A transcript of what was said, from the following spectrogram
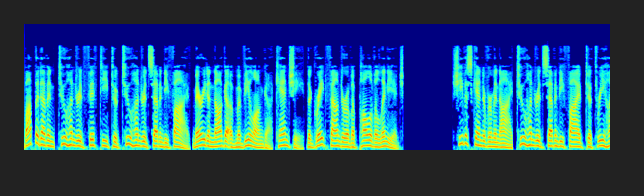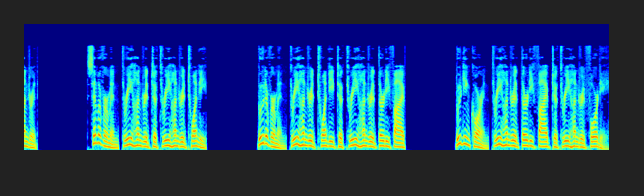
Bapadevan 250 to 275 married a Naga of Mavilanga Kanchi, the great founder of a Pallava lineage. Shivaskandavarman I 275 to 300 Simhavarman 300 to 320 Buddhavarman 320 to 335 Budinkoran 335 to 340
